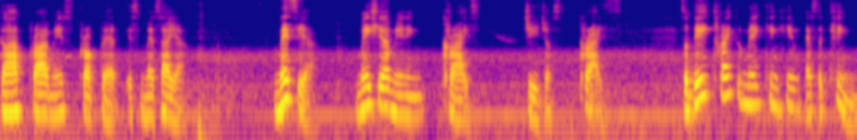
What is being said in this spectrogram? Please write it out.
God promised prophet is Messiah. Messiah. Messiah meaning Christ, Jesus, Christ. So they try to making him as the king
